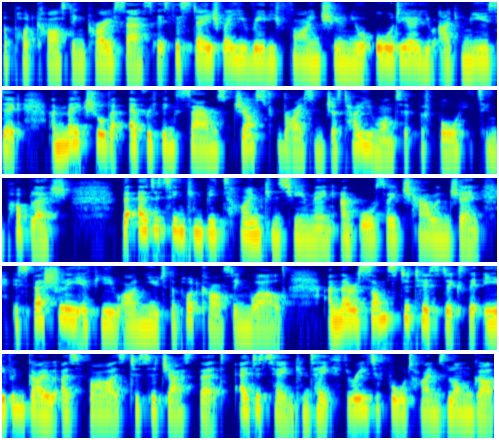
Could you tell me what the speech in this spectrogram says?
the podcasting process. It's the stage where you really fine tune your audio, you add music, and make sure that everything sounds just right and just how you want it before hitting publish. But editing can be time consuming and also challenging, especially if you are new to the podcasting world. And there are some statistics that even go as far as to suggest that editing can take three to four times longer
